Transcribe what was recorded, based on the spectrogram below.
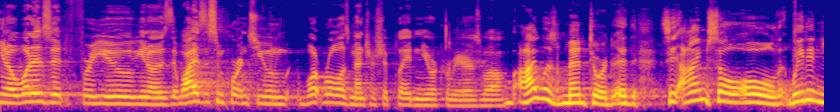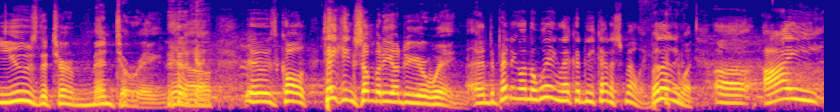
you know, what is it for you? You know, is it, why is this important to you, and what role has mentorship played in your career as well? I was mentored. See, I'm so old, we didn't use the term mentoring. You know? It was called taking somebody under your wing. And depending on the wing, that could be kind of smelly. But anyway, uh, I,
